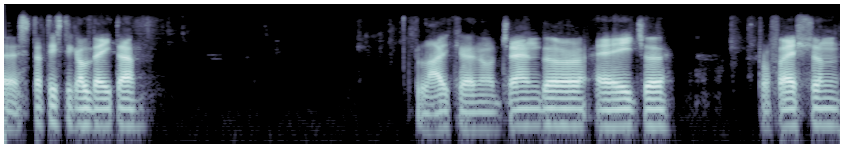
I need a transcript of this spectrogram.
uh, statistical data like uh, you know, gender age profession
